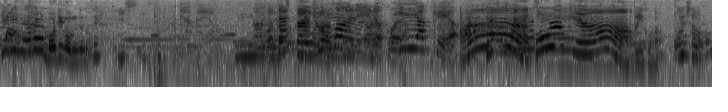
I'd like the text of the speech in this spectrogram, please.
테리는 할 머리가 없는데. 어떤 스타일 좋아하세요? 이렇게 이렇게요 아, 그렇게요. 이거 어디서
